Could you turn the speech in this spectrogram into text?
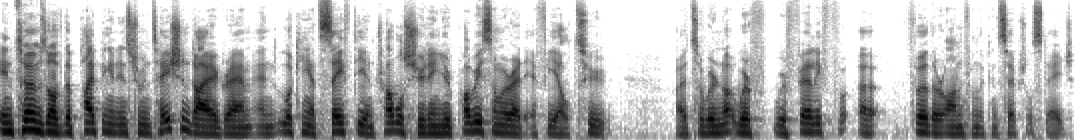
in terms of the piping and instrumentation diagram and looking at safety and troubleshooting, you're probably somewhere at FEL2, right? So we're, not, we're, we're fairly uh, further on from the conceptual stage.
